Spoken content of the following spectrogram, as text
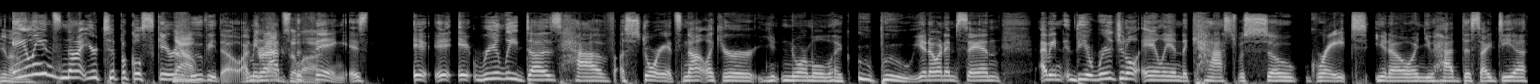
you know Alien's not your typical scary No, movie, though. I mean, that's the lot. thing is. It, it, it really does have a story. It's not like your normal, like, ooh, boo. You know what I'm saying? I mean, the original Alien, the cast was so great, you know, and you had this idea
